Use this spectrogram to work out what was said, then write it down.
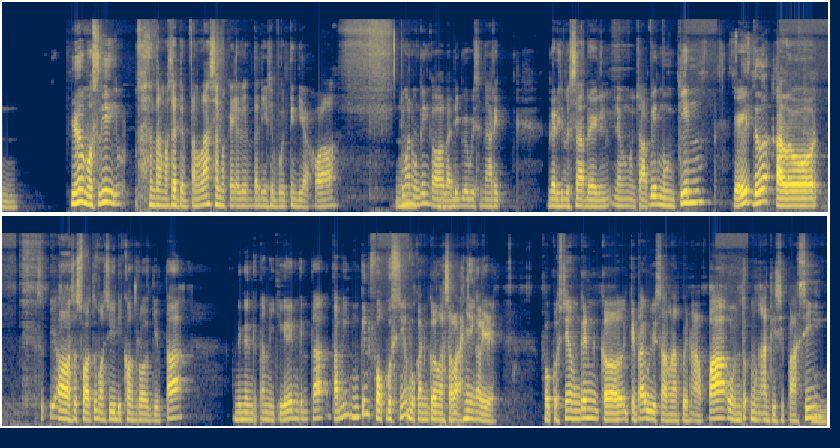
hmm. ya mostly tentang masa depan lah sama kayak yang tadi sebutin di awal cuman Hmm. mungkin kalau Hmm. tadi gue bisa narik garis besar dari yang ngucapin mungkin ya itu kalau uh, sesuatu masih dikontrol kita dengan kita mikirin kita tapi mungkin fokusnya bukan ke masalahnya kali ya fokusnya mungkin ke kita bisa ngelakuin apa untuk mengantisipasi Hmm.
